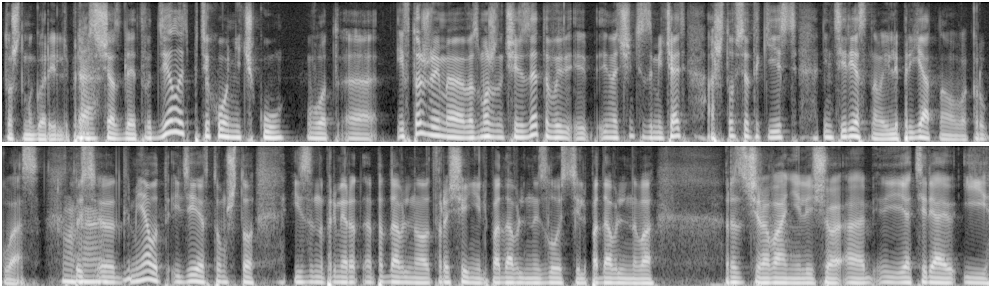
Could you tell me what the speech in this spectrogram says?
то, что мы говорили, прямо Да. сейчас для этого делать потихонечку, вот, э, и в то же время, возможно, через это вы и, начнете замечать, а что все-таки есть интересного или приятного вокруг вас. То есть э, для меня вот идея в том, что из-за, например, от- подавленного отвращения или подавленной злости или подавленного разочарования или еще э, я теряю и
